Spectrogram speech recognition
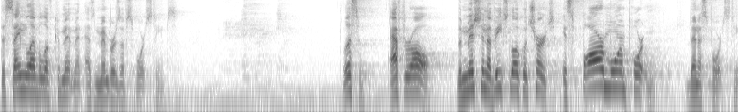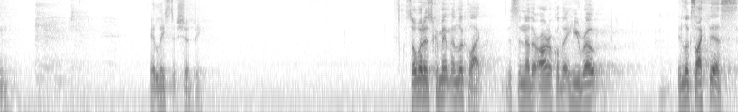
the same level of commitment as members of sports teams. Listen, after all, the mission of each local church is far more important than a sports team. At least it should be. So, what does commitment look like? This is another article that he wrote. It looks like this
